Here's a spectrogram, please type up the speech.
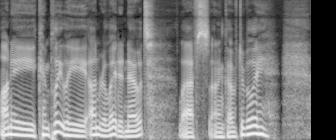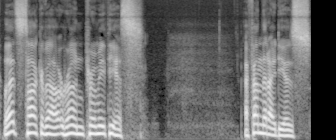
On a completely unrelated note, laughs uncomfortably, let's talk about Run Prometheus. I found that ideas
